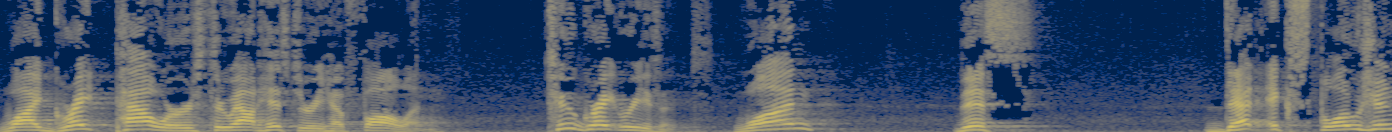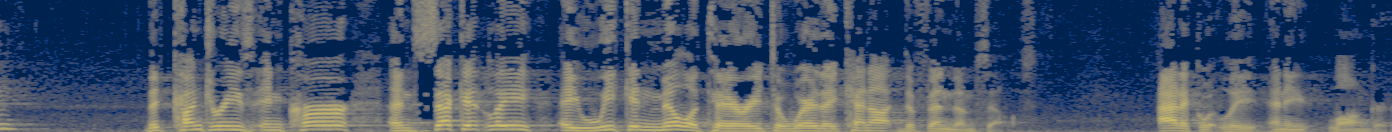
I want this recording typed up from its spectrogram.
why great powers throughout history have fallen. Two great reasons. One, this debt explosion that countries incur, and secondly, a weakened military to where they cannot defend themselves adequately any longer.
